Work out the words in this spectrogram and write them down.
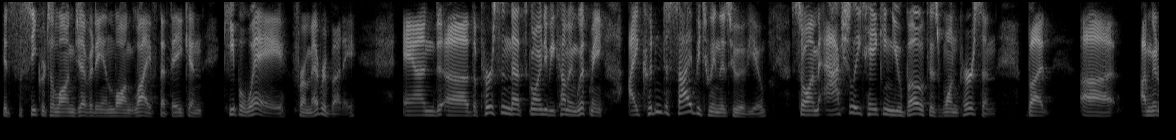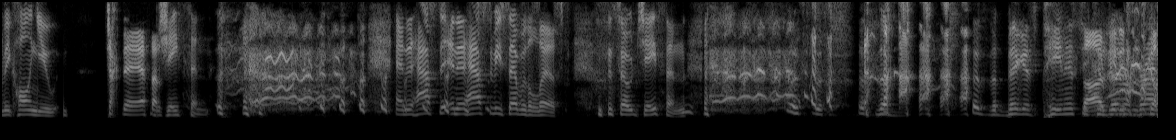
it's the secret to longevity and long life that they can keep away from everybody. And uh, the person that's going to be coming with me, I couldn't decide between the two of you, so I'm actually taking you both as one person. But uh, I'm going to be calling you Chuck Nathan. Jathan. and it has to and it has to be said with a lisp. So Jathan. That's the, that's the, that's the biggest penis you Dog could ever penises bring on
